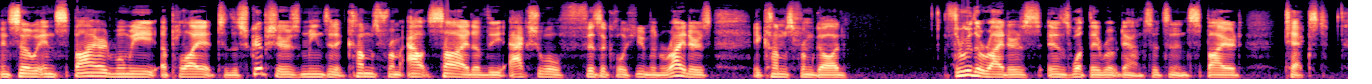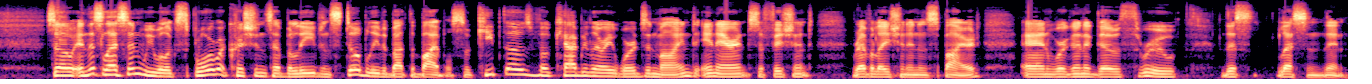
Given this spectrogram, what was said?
And so, inspired when we apply it to the scriptures means that it comes from outside of the actual physical human writers. It comes from God through the writers, is what they wrote down. So, it's an inspired text. So, in this lesson, we will explore what Christians have believed and still believe about the Bible. So, keep those vocabulary words in mind inerrant, sufficient, revelation, and inspired. And we're going to go through this lesson then.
